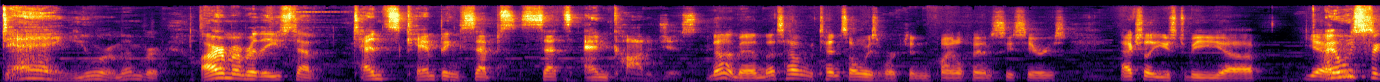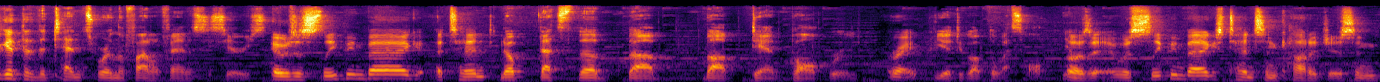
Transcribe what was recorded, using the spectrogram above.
Dang, you remember. I remember they used to have tents, camping sets, sets and cottages. Nah, man, that's how tents always worked in Final Fantasy series. Actually, it used to be, uh, yeah. I always was, forget that the tents were in the Final Fantasy series. It was a sleeping bag, a tent. Nope, that's the uh, uh, dance ballroom. Right. You had to go up the West Hall. Oh, was it? It was sleeping bags, tents, and cottages, and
